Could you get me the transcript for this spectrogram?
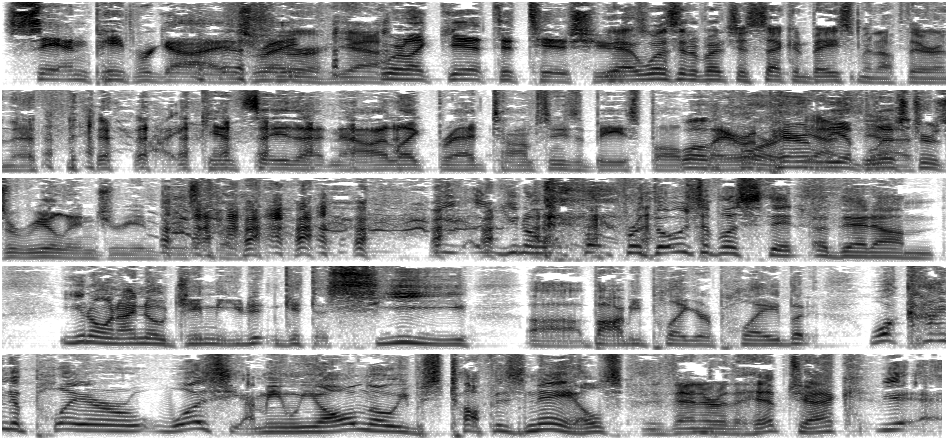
sandpaper guys, right? Sure, yeah. We're like, get the tissues. Yeah, it wasn't a bunch of second basemen up there in that. I can't say that now. I like Brad Thompson. He's a baseball Well, player. course, Apparently, yes, a blister is a real injury in baseball. you know, for, for those of us that uh, that um you know, and I know Jamie, you didn't get to see uh, Bobby Plager play, but what kind of player was he? I mean, we all know he was tough as nails. Inventor of the hip check. Yeah,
